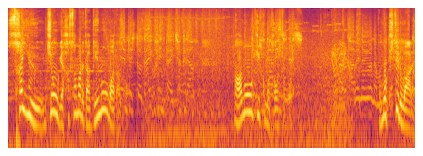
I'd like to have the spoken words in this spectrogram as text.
左右上下挟まれたゲームオーバーだぞ。あの大きい雲倒しとこダメージなし壁のようなうもう来てるわあれ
